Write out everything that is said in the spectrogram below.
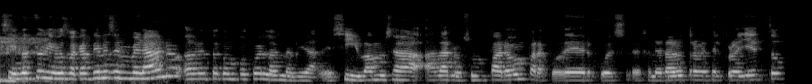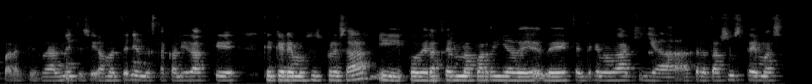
Si no tuvimos vacaciones en verano, ahora toca un poco en las navidades. Sí, vamos a, darnos un parón para poder pues generar otra vez el proyecto, para que realmente siga manteniendo esta calidad que, queremos expresar y poder hacer una parrilla de, gente que venga aquí a tratar sus temas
